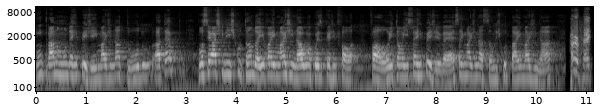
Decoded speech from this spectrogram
entrar no mundo RPG, imaginar tudo. Até você acha que escutando aí vai imaginar alguma coisa que a gente fala, falou. Então isso é RPG, velho. Essa imaginação de escutar e imaginar. Perfect.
